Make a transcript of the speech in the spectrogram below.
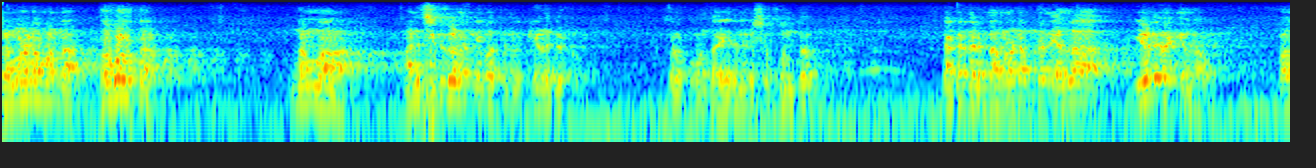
ಮೆಮೊರಂಡಮನ್ನ ತಗೊಳ್ತಾ ನಮ್ಮ ಅನಿಸಿಕೆಗಳನ್ನು ಇವತ್ತಿನ ಕೇಳಬೇಕು. ಸ್ವಲ್ಪ ಒಂದು ಐದು ನಿಮಿಷ ಕುಂತು. ಯಾಕಂದ್ರೆ ಮೆಮೊರಂಡಮ್ನಲ್ಲಿ ಎಲ್ಲ ಹೇಳಿರಂಗಿಲ್ಲ ನಾವು. ಬಹಳ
